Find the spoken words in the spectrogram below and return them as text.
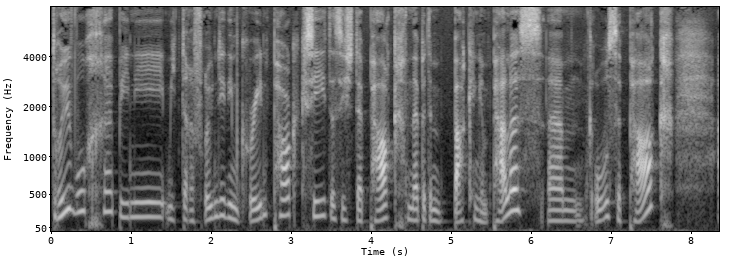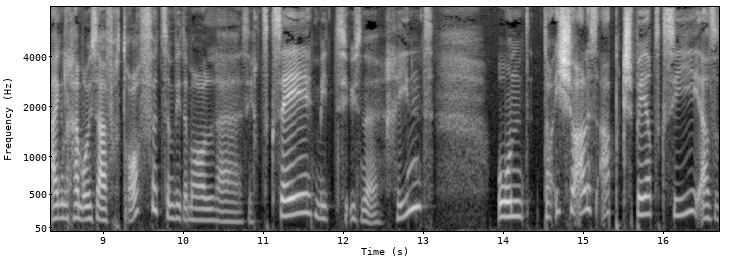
drei Wochen bin ich mit einer Freundin im Green Park gewesen. Das ist der Park neben dem Buckingham Palace, ähm, großer Park. Eigentlich haben wir uns einfach getroffen, um wieder mal äh, sich zu sehen mit unseren Kindern. Und da ist schon alles abgesperrt gewesen. Also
